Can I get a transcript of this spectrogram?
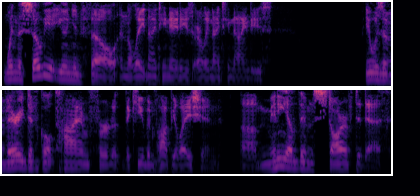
When the Soviet Union fell in the late 1980s, early 1990s, it was a very difficult time for the Cuban population. Uh, many of them starved to death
